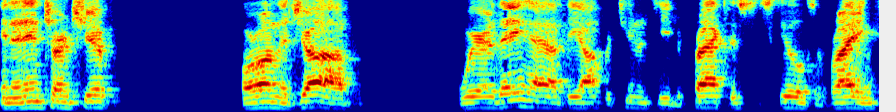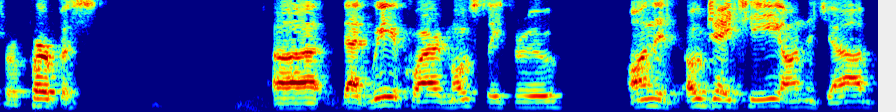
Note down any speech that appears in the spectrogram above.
in an internship, or on the job where they have the opportunity to practice the skills of writing for a purpose uh, that we acquired mostly through on the OJT, on the job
